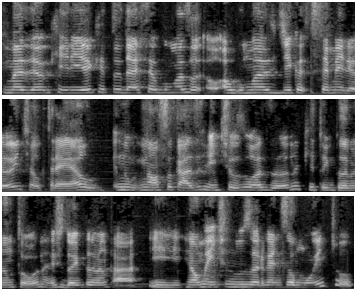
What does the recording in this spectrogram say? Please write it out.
Mas eu queria que tu desse algumas, algumas dicas semelhantes ao Trello. No nosso caso, a gente usa o Asana, que tu implementou, né? Ajudou a implementar. E realmente nos organizou muito,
